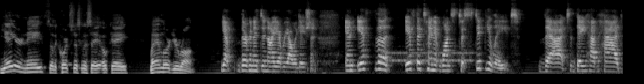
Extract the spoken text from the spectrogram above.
yay or nay. So the court's just going to say, okay, landlord, you're wrong. Yep, they're going to deny every allegation. And if the if the tenant wants to stipulate that they have had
